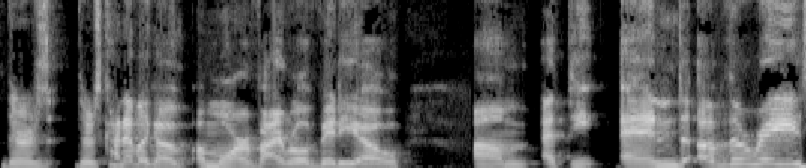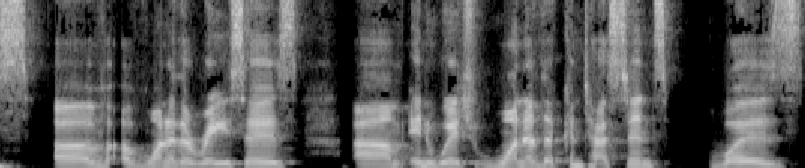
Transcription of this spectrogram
there's there's kind of like a, a more viral video um, at the end of the race of of one of the races um, in which one of the contestants was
